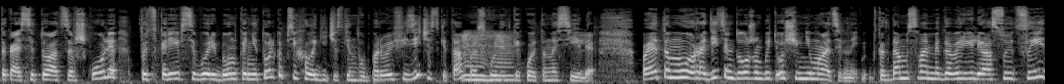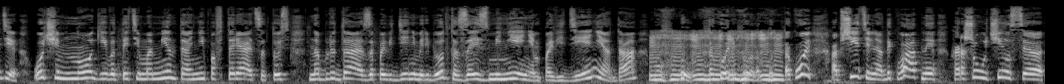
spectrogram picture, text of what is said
такая ситуация в школе, то, скорее всего, ребенка не только психологически, но порой физически там угу. происходит какое-то насилие. Поэтому родитель должен быть очень внимательный. Когда мы с вами говорили о суициде, очень многие вот эти моменты, они повторяются. То есть, наблюдая за поведением ребенка, за изменением поведения, да, угу, ну, такой ребенок угу. вот такой, общительный, адекватный, хорошо учился,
